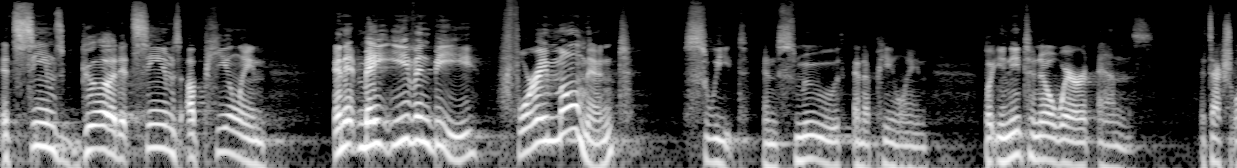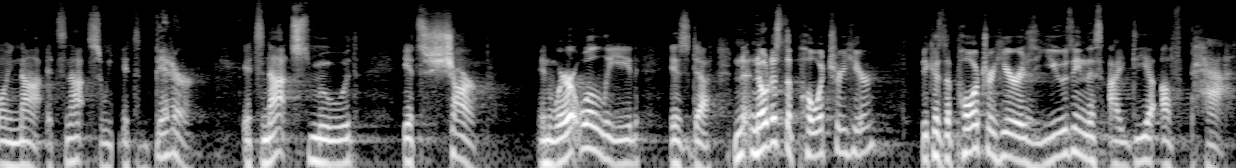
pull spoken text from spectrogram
it seems good, it seems appealing, and it may even be, for a moment, sweet and smooth and appealing. But you need to know where it ends. It's actually not. It's not sweet. It's bitter. It's not smooth. It's sharp. And where it will lead is death. N- notice the poetry here, because the poetry here is using this idea of path.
